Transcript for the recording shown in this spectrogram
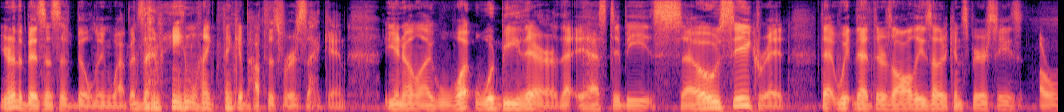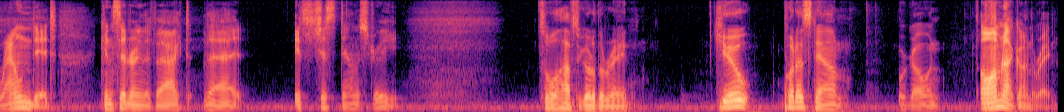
you're in the business of building weapons. I mean, like, think about this for a second. You know, like, what would be there that it has to be so secret that we that there's all these other conspiracies around it, considering the fact that it's just down the street. So we'll have to go to the raid. Q, put us down. We're going. Oh, I'm not going to the raid.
